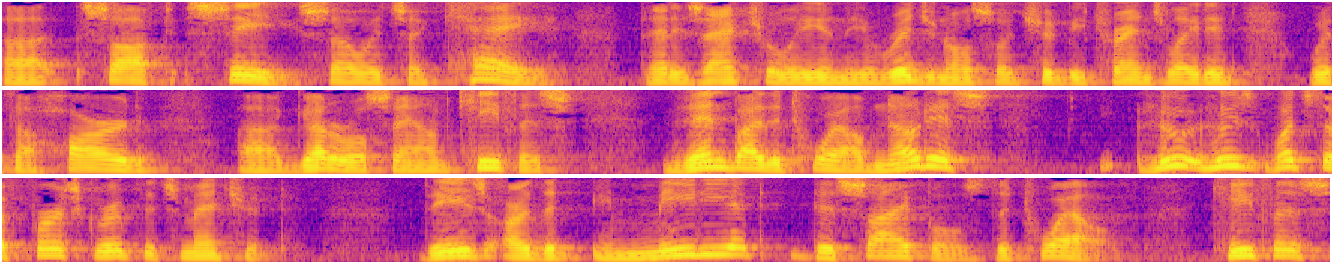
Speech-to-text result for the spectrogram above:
uh, soft C, so it's a K that is actually in the original, so it should be translated with a hard uh, guttural sound, Kephas, then by the 12. Notice who, who's, what's the first group that's mentioned? These are the immediate disciples, the 12. Cephas,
